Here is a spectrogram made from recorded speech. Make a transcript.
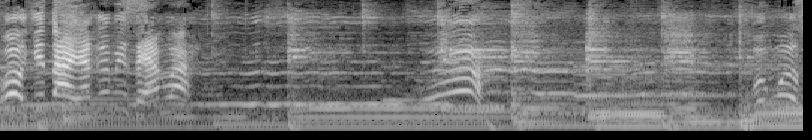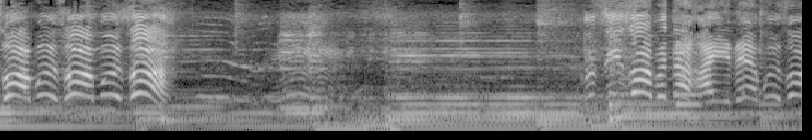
โอ้กีตาร์ยังก็มีแสงว่ะโอ้มือมือซ้อมือซ้อมือซ้อก็สีซ้อเป็นตาไห้แน่มือซ้อ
